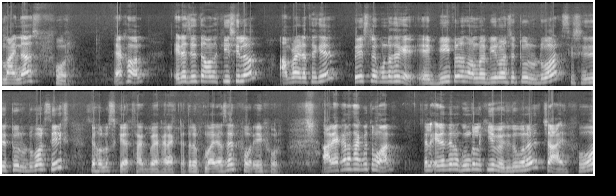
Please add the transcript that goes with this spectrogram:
মাইনাস ফোর এখন, এটা যেহেতু আমাদের কি ছিল? আমরা এটা থেকে পেয়েছিলাম কোনটা থেকে? এই B plus one by B মান হচ্ছে two root over six two root over six এ হলো স্কোয়ার থাকবে এখানে একটা। তাহলে মাইনাসের ফোর এই ফোর আর এখানে থাকবে তোমার, তাহলে এটা দিয়ে গুণ করলে কী হবে? দুটো গুণে চার ফোর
